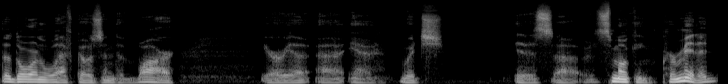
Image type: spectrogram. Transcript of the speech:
the door on the left goes into the bar area, uh, yeah, which is uh, smoking permitted.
